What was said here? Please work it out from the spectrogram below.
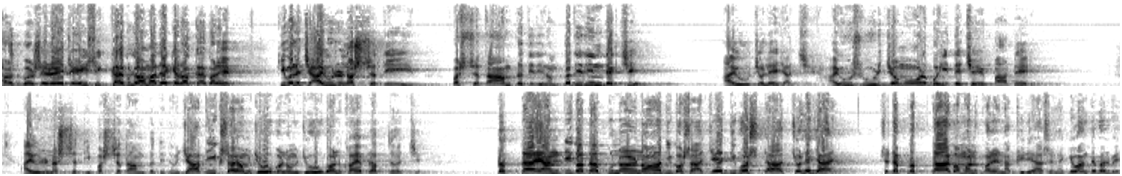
ভারতবর্ষে রয়েছে। এই শিক্ষাগুলো আমাদেরকে রক্ষা করে। কি বলেছে? আয়ুর নশ্বতী পশ্যতাম প্রতিদিনম। প্রতিদিন দেখছি, আয়ু চলে যাচ্ছে। আয়ু সূর্য মোর বহিতেছে পাটে। আয়ুর নশ্যতি পশ্যতাম প্রতিদিন জাতিক স্বয়ং যৌবনম, যৌবন ক্ষয়প্রাপ্ত হচ্ছে। প্রত্যায়ান্তিগত পুনর্ন দিবসা, যে দিবসটা চলে যায়, সেটা প্রত্যাগমন করে না, ফিরে আসে না। কেউ আনতে পারবে?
